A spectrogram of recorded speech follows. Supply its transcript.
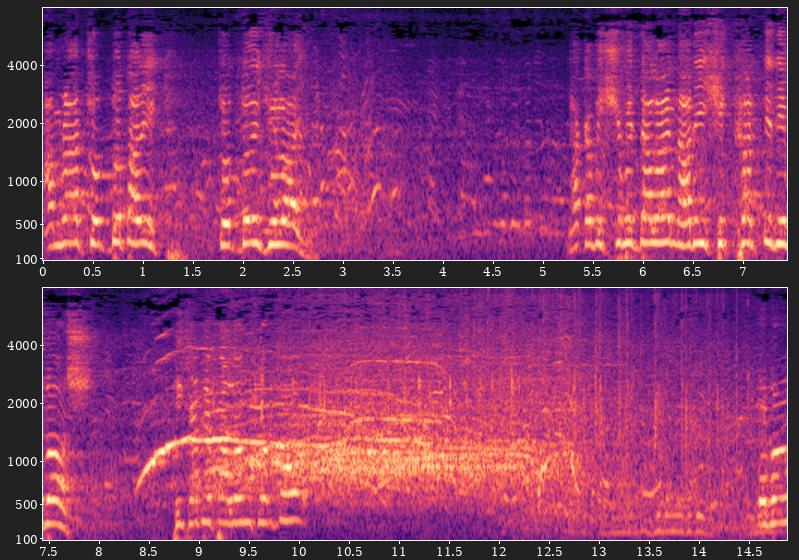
আমরা চোদ্দ তারিখ, চোদ্দই জুলাই ঢাকা বিশ্ববিদ্যালয় নারী শিক্ষার্থী দিবস হিসাবে পালন করব এবং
